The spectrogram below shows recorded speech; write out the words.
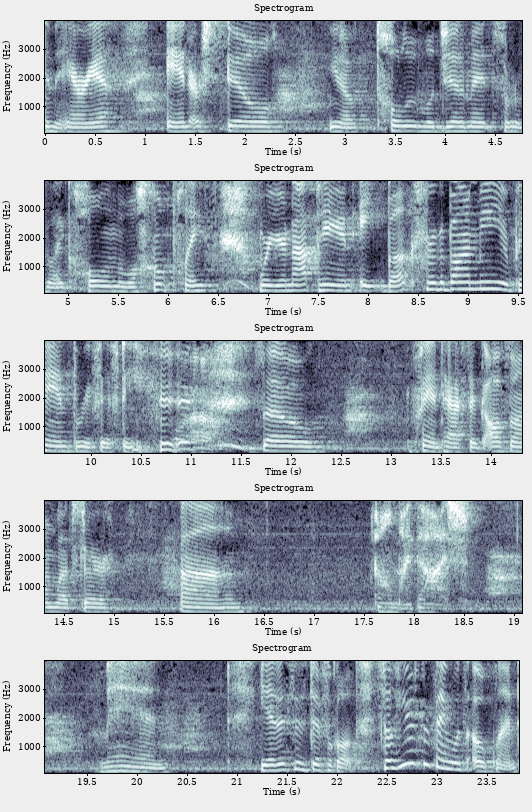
in the area, and are still, you know, totally legitimate, sort of like hole in the wall place where you're not paying eight bucks for the banh mi, you're paying three fifty. Wow. so fantastic. Also on Webster. Um, oh my gosh, man. Yeah, this is difficult. So here's the thing with Oakland.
